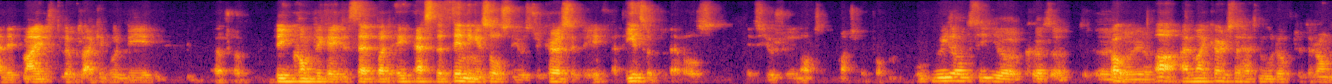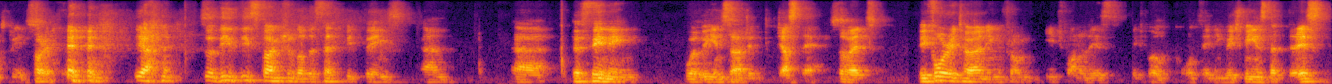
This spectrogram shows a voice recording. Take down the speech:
And it might look like it would be a, a big complicated set, but it, as the thinning is also used recursively at each of the levels, it's usually not much of a problem. We don't see your cursor. Uh, Oh, your- ah, and my cursor has moved over to the wrong screen, sorry. Yeah, so these, these functions are the set bit things and uh, the thinning will be inserted just there. So that before returning from each one of these, it will call thinning, which means that there is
